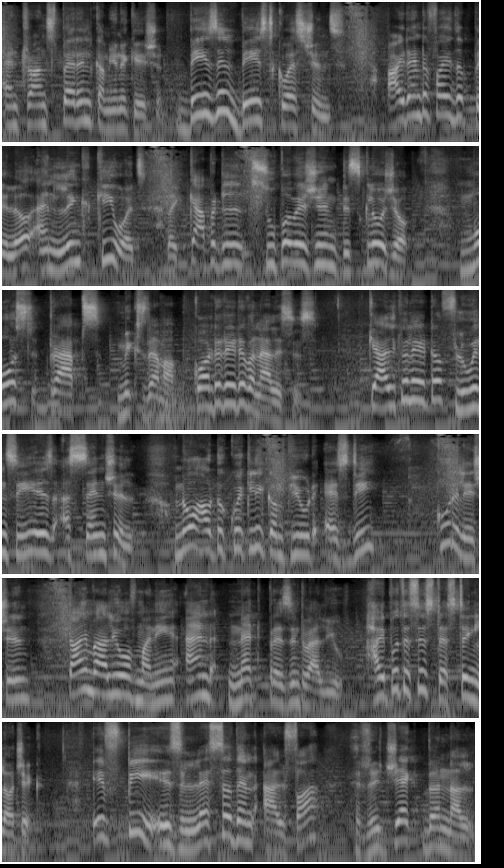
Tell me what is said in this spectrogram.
and transparent communication. Basel-based questions. Identify the pillar and link keywords like capital, supervision, disclosure. Most traps mix them up. Quantitative analysis. Calculator fluency is essential. Know how to quickly compute SD, correlation, time value of money, and net present value. Hypothesis testing logic. If P is lesser than alpha, reject the null.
